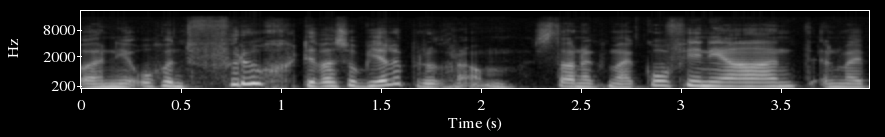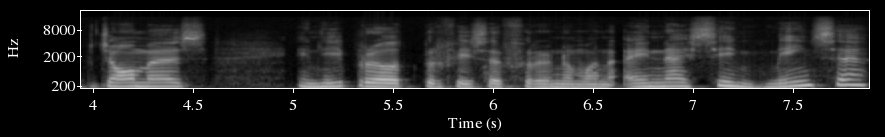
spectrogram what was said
in die oggend vroeg, dit was op hele program. Staan ek met my koffie in die hand in my pyjamas en hier praat professor Vroneman en hy sê mense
